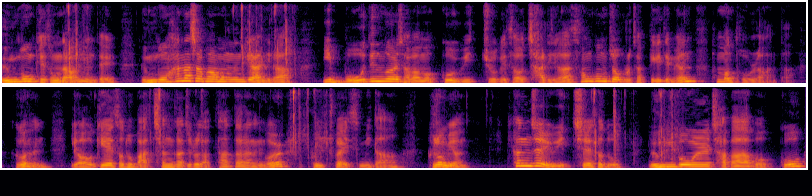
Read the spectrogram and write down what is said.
음봉 계속 나왔는데 음봉 하나 잡아먹는 게 아니라 이 모든 걸 잡아먹고 위쪽에서 자리가 성공적으로 잡히게 되면 한 번 더 올라간다. 그거는 여기에서도 마찬가지로 나타났다는 걸 볼 수가 있습니다. 그러면 현재 위치에서도 음봉을 잡아먹고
